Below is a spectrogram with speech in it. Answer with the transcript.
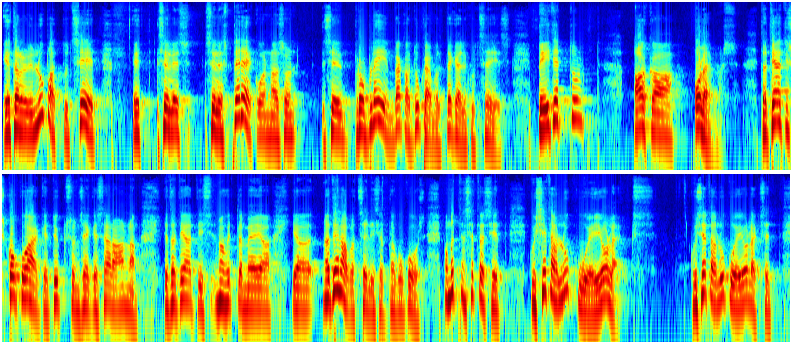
ja tal oli lubatud see, et, et selles, selles perekonnas on see probleem väga tugevalt tegelikult sees, peidetult, aga olemas. Ta teadis kogu aeg, et üks on see, kes ära annab. Ja ta teadis, noh, ütleme ja, ja nad elavad selliselt nagu koos. ma mõtlen sedasi, et kui seda lugu ei oleks, kui seda lugu ei oleks, et,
